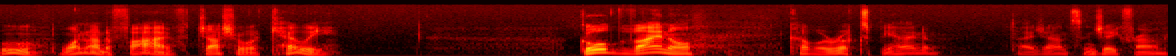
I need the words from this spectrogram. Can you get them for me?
Ooh, one out of five. Joshua Kelly. Gold vinyl. A Couple rooks behind him. Ty Johnson, Jake Fromm.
